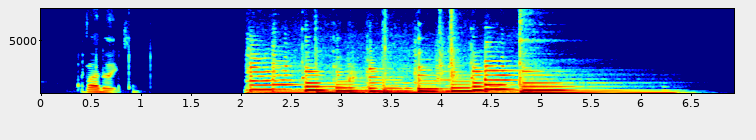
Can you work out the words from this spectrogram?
Boa noite.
